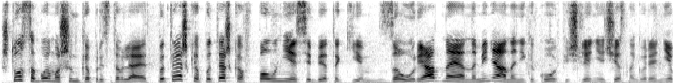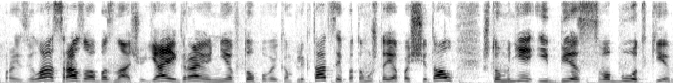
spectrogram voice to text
Что собой машинка представляет? ПТшка, ПТшка вполне себе таким заурядная. На меня она никакого впечатления, честно говоря, не произвела. Сразу обозначу, я играю не в топовой комплектации, потому что я посчитал, что мне и без свободки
